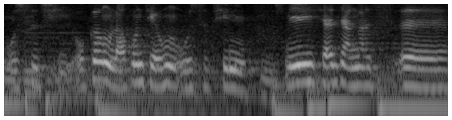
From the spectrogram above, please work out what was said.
五十七。我跟我老公结婚五十七年，你想想看，呃，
